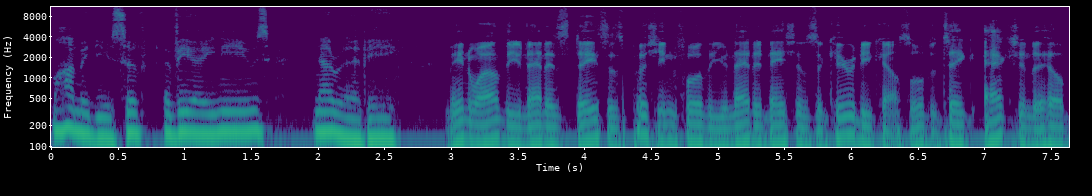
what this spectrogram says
Mohammed Yusuf, VOA News, Nairobi. Meanwhile, the United States is pushing for the United Nations Security Council to take action to help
